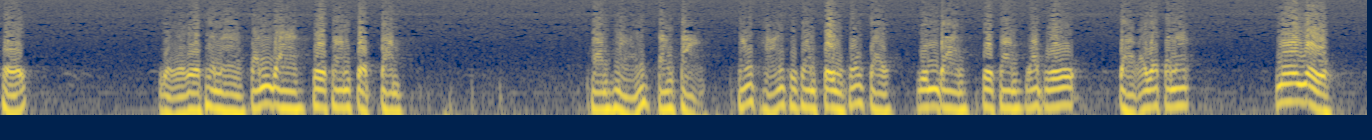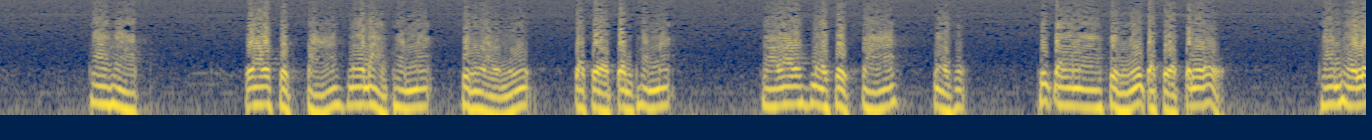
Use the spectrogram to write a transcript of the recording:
เฉยๆ อย่างเวทนาสัญญาคือความจดจำความหมายต่างๆสังขารคือความปรุงของใจยินญาณคือความรับรู้จากอายตนะมีอยู่ถ้าหากเราศึกษาในด้านธรรมะสิ่งเหล่านี้ จะเกิดเป็นธรรมะ ถ้าเราไม่ศึกษาในพิจารณาสิ่งนี้จะเกิดเป็นโลกทำให้โล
